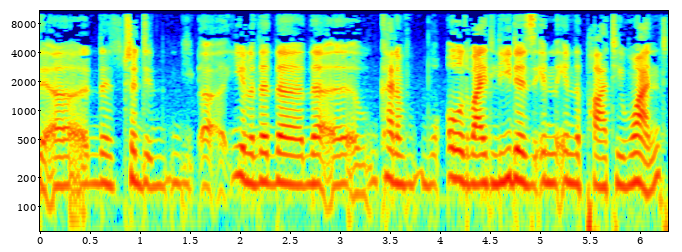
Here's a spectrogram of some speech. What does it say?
uh, the tradi- uh, you know, the the the uh, kind of old white leaders in in the party want,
